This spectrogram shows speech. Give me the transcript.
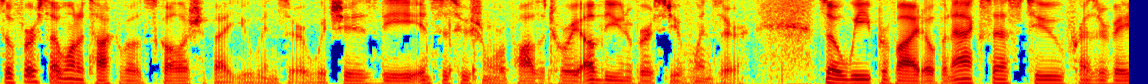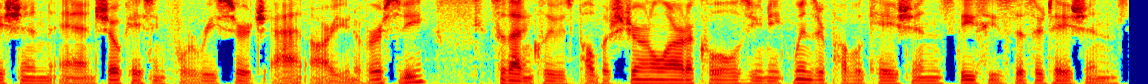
So first I want to talk about scholarship at UWindsor, which is the institutional repository of the University of Windsor. So we provide open access to preservation and showcasing for research at our university. So that includes published journal articles, unique Windsor publications, theses, dissertations,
